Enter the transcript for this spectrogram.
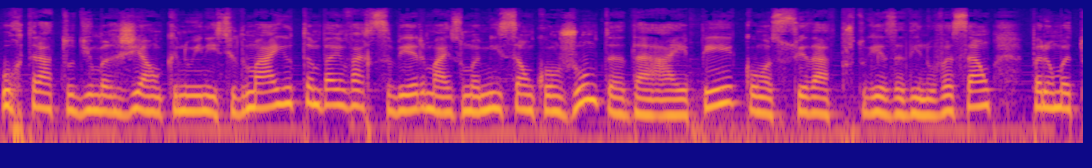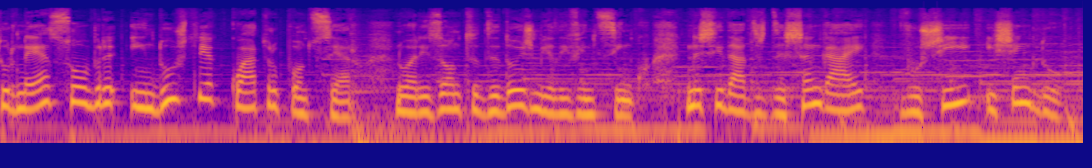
O retrato de uma região que no início de maio também vai receber mais uma missão conjunta da AEP com a Sociedade Portuguesa de Inovação para uma turnê sobre Indústria 4.0 no horizonte de 2025 nas cidades de Xangai, Wuxi e Chengdu.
